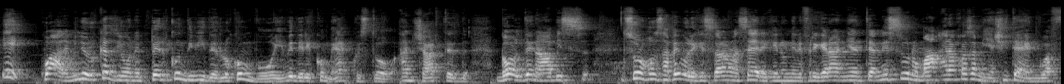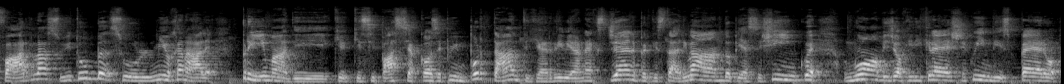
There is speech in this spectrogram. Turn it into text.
e quale migliore occasione per condividerlo con voi e vedere com'è questo Uncharted Golden Abyss. Sono consapevole che sarà una serie che non ne fregherà niente a nessuno, ma è una cosa mia, ci tengo a farla su YouTube, sul mio canale, prima di che, che si passi a cose più importanti, che arrivi la next gen perché sta arrivando, PS5, nuovi giochi di Crash, quindi spero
